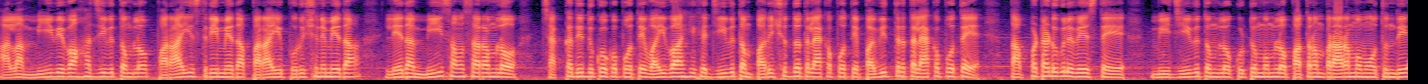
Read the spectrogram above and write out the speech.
అలా మీ వివాహ జీవితంలో పరాయి స్త్రీ మీద పరాయి పురుషుని మీద లేదా మీ సంసారంలో చక్కదిద్దుకోకపోతే వైవాహిక జీవితం పరిశుద్ధత లేకపోతే పవిత్రత లేకపోతే తప్పటడుగులు వేస్తే మీ జీవితంలో కుటుంబంలో పతనం ప్రారంభమవుతుంది.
